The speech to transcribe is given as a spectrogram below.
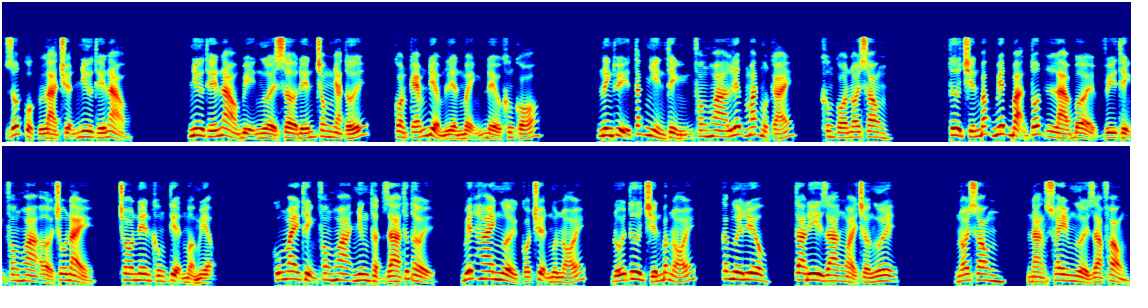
rốt cuộc là chuyện như thế nào? Như thế nào bị người sờ đến trong nhà tới, còn kém điểm liền mệnh đều không có. Ninh Thụy tắc nhìn thỉnh phong hoa liếc mắt một cái, không có nói xong. Tư chiến bắc biết bạn tốt là bởi vì thịnh phong hoa ở chỗ này, cho nên không tiện mở miệng. Cũng may thịnh phong hoa nhưng thật ra thức thời, biết hai người có chuyện muốn nói, đối tư chiến bắc nói, các ngươi liêu, ta đi ra ngoài chờ ngươi. Nói xong, nàng xoay người ra phòng.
